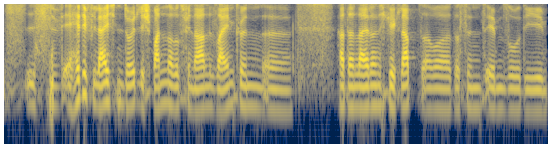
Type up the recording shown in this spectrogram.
es, es, hätte vielleicht ein deutlich spannenderes Finale sein können. Äh, hat dann leider nicht geklappt, aber das sind eben so die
